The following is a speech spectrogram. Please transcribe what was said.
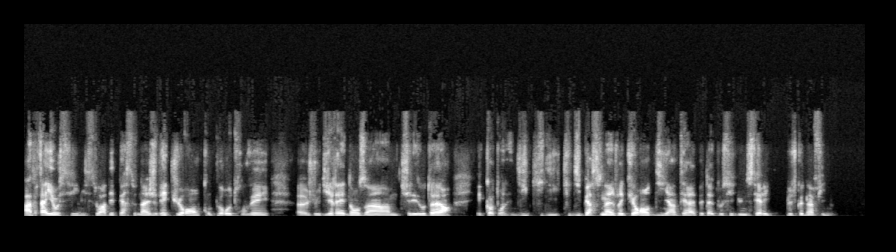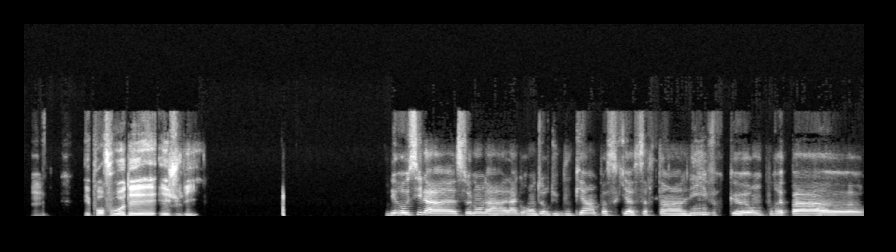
Après, il y a aussi l'histoire des personnages récurrents qu'on peut retrouver, euh, je dirais, dans un, chez les auteurs. Et quand on dit qui, dit qui dit personnage récurrent, dit intérêt peut-être aussi d'une série, plus que d'un film. Et pour vous, Aude et, et Julie? Je dirais aussi la, selon la, la grandeur du bouquin, parce qu'il y a certains livres qu'on ne pourrait pas euh,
